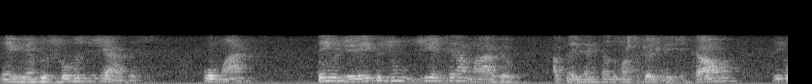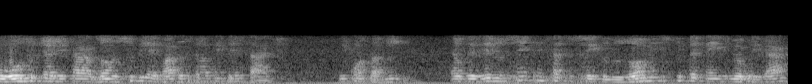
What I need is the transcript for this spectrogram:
enviando chuvas e geadas. O mar tem o direito de um dia ser amável, apresentando uma superfície calma, e no outro de agitar as ondas sublevadas pela tempestade. E quanto a mim, é o desejo sempre insatisfeito dos homens que pretende me obrigar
